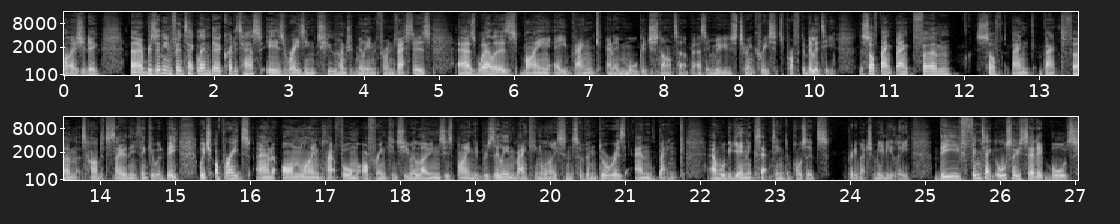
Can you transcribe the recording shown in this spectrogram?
well, as you do. Uh, Brazilian fintech lender Creditas is raising $200 million from investors, as well as buying a bank and a mortgage startup as it moves to increase its profitability. The SoftBank bank firm SoftBank backed firm, that's harder to say than you think it would be, which operates an online platform offering consumer loans, is buying the Brazilian banking license of Honduras and Bank and will begin accepting deposits pretty much immediately. The fintech also said it bought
